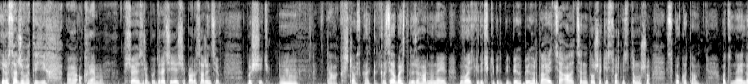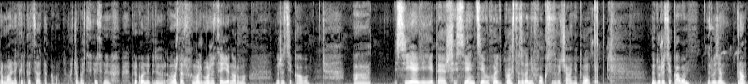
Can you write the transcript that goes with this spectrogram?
і розсаджувати їх е, окремо. Що я зробив? До речі, є ще пару саджанців. Пишіть. Так, що сказати. Красиво, бачите, дуже гарно в неї бувають квіточки під, під, під, підгортаються, але це не то, що якісь сортність, тому що спекота. От в неї нормальна квітка це така от. Хоча бачите, скрізь вони прикольно підгортають. А може, може, може це є норма. Дуже цікаво. А, сіяв її теж сіянці виходять просто зелені флокси, звичайні. Тому не дуже цікаво, друзі. Ну,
